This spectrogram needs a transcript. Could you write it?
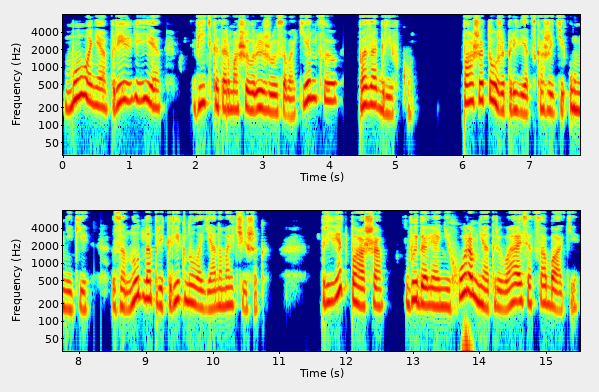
Моня, привет! Витька тормошил рыжую собакенцию по загривку. «Паше тоже привет, скажите, умники!» Занудно прикрикнула я на мальчишек. «Привет, Паша!» Выдали они хором, не отрываясь от собаки.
